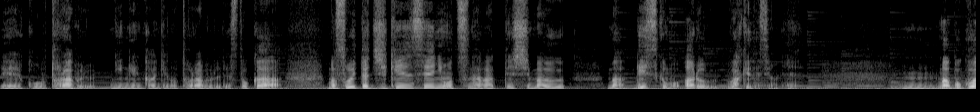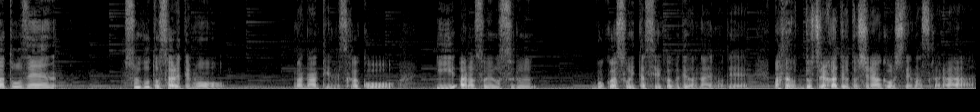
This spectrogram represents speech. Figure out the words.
えー、こうトラブル人間関係のトラブルですとか、まあ、そういった事件性にもつながってしまう、まあ、リスクもあるわけですよね。うん、まあ僕は当然そういうことをされてもまあ何て言うんですかこう言い争いをする僕はそういった性格ではないので、まあ、どちらかというと知らん顔してますから、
